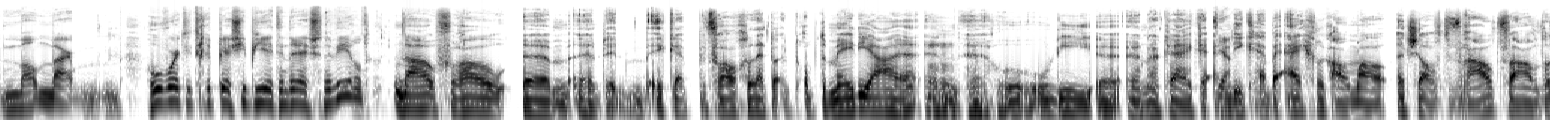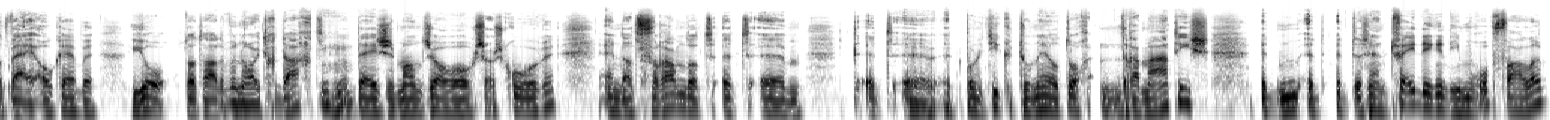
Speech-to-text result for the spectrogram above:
man. Maar hoe wordt dit gepercipieerd in de rest van de wereld? Nou, vooral... Um, ik heb vooral gelet op de media hè, en mm -hmm. Hoe, hoe, die er naar kijken. En ja. die hebben eigenlijk allemaal hetzelfde verhaal. Het verhaal dat wij ook hebben. Joh, dat hadden we nooit gedacht. Mm -hmm. dat deze man zo hoog zou scoren. En dat verandert het, um, het, uh, het politieke toneel toch dramatisch. Het, er zijn twee dingen die me opvallen.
